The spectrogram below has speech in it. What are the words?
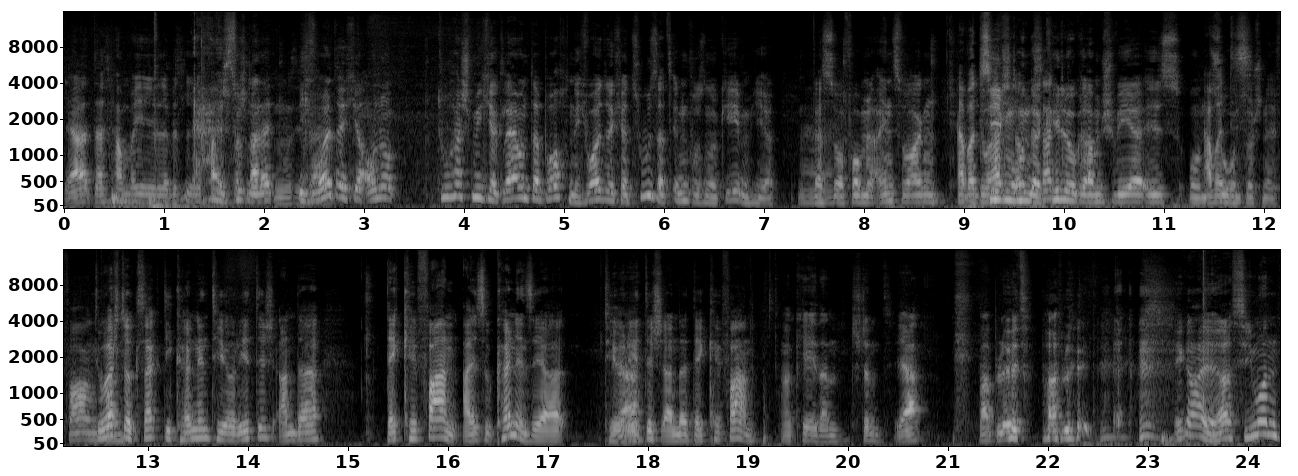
ja, das haben wir hier ein bisschen falsch verstanden, muss ich, Ich sagen. wollte euch ja auch noch. Du hast mich ja gleich unterbrochen. Ich wollte euch ja Zusatzinfos noch geben hier. Dass so ein Formel 1 Wagen Aber du hast doch 700 gesagt, Kilogramm schwer ist und Aber so und so schnell fahren du kann. hast doch gesagt, die können theoretisch an der Decke fahren. Also können sie ja theoretisch an der Decke fahren. Okay, dann stimmt, ja. War blöd, war blöd. Egal, ja. Simon,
